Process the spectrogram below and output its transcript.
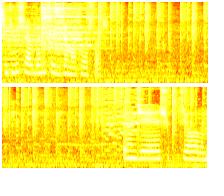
çekiliş şartlarını söyleyeceğim arkadaşlar. Önce şu kutuyu alalım.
